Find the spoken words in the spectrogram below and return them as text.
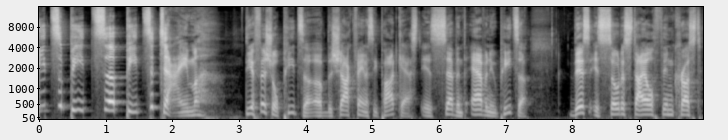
Pizza, pizza, pizza time. The official pizza of the Shock Fantasy podcast is 7th Avenue Pizza. This is soda style thin crust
